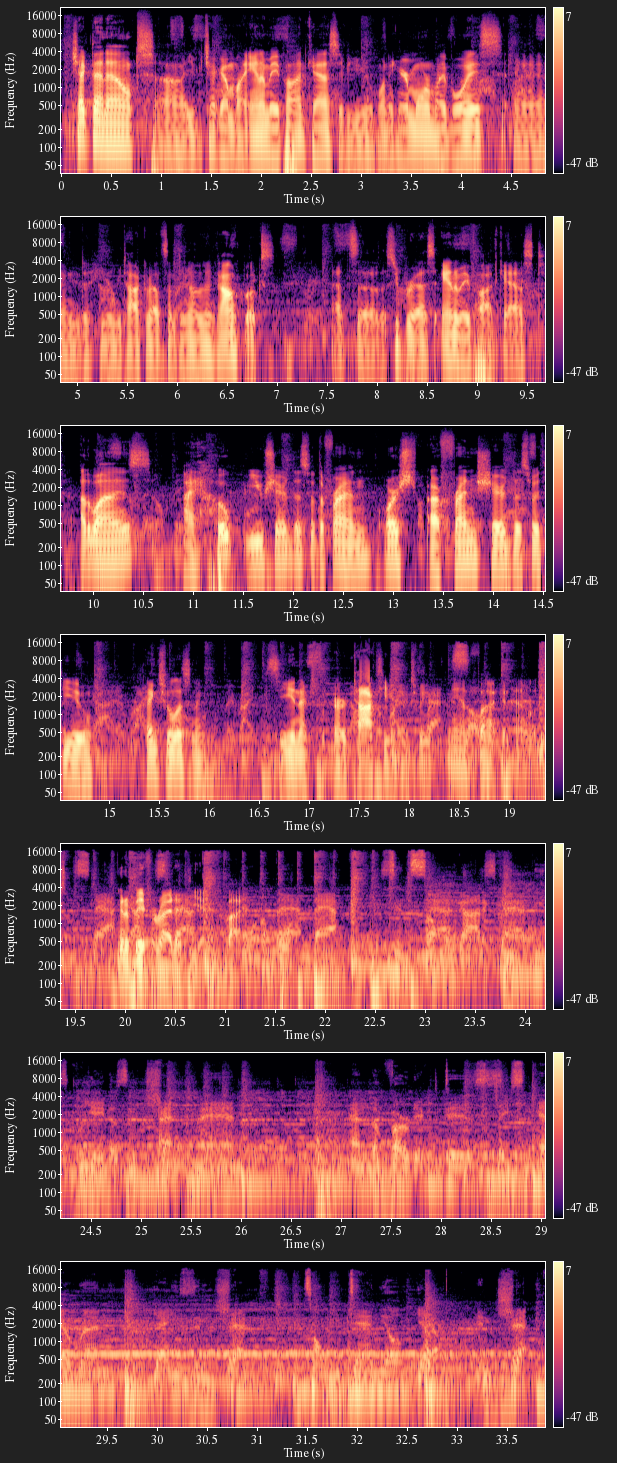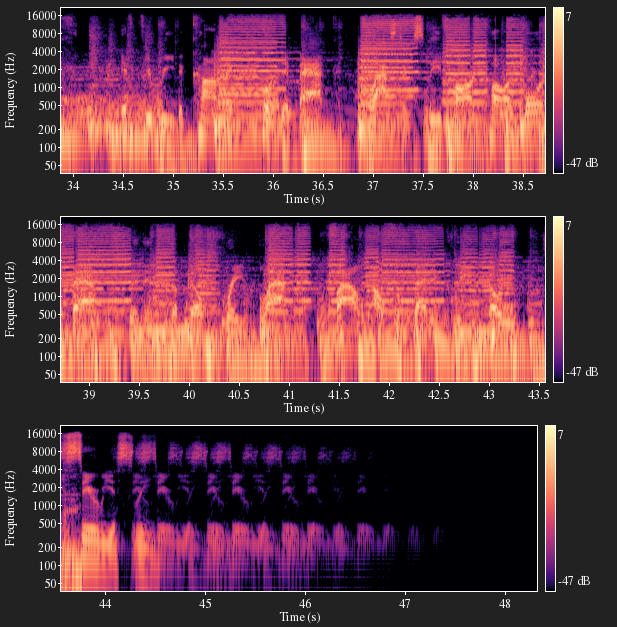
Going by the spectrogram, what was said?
check that out. Uh, you can check out my anime podcast if you want to hear more of my voice and hear me talk about something other than comic books. That's uh, the Super S Anime Podcast. Otherwise, I hope you shared this with a friend, or sh- a friend shared this with you. Thanks for listening. See you next, or talk to you next week. Man, fucking hell, just I'm gonna biff it right at the end. Bye. And the verdict is Jason Aaron, yeah, he's in check. Tony Daniel, yep, in check. If you read a comic, put it back. Plastic sleeve, hard cardboard back. Then in the milk crate black. Filed alphabetically, no, seriously.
